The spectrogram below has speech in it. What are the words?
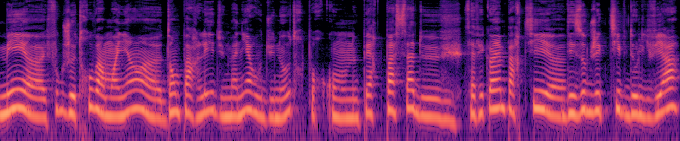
Mais euh, il faut que je trouve un moyen euh, d'en parler d'une manière ou d'une autre pour qu'on ne perde pas ça de vue. Ça fait quand même partie des objectifs d'Olivia.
